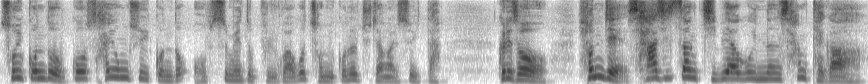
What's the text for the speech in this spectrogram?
소유권도 없고 사용 수익권도 없음에도 불구하고 점유권을 주장할 수 있다. 그래서 현재 사실상 지배하고 있는 상태가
